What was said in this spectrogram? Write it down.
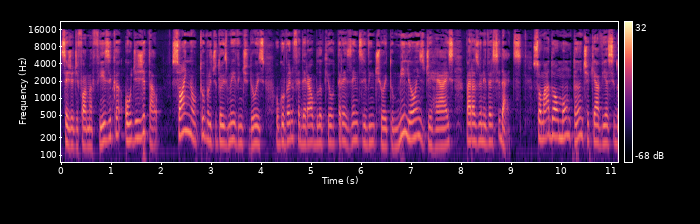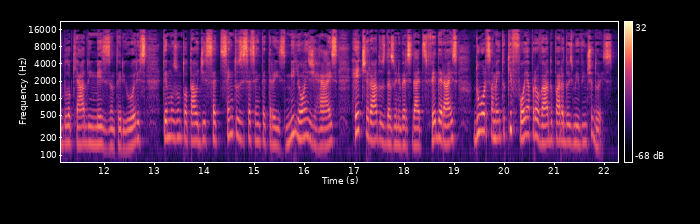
seja de forma física ou digital. Só em outubro de 2022, o governo federal bloqueou 328 milhões de reais para as universidades. Somado ao montante que havia sido bloqueado em meses anteriores, temos um total de 763 milhões de reais retirados das universidades federais do orçamento que foi aprovado para 2022.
